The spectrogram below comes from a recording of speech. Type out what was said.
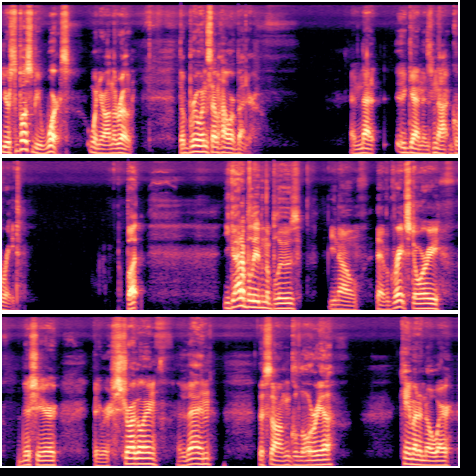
You're supposed to be worse when you're on the road. The Bruins somehow are better. And that, again, is not great. But you got to believe in the Blues. You know, they have a great story this year. They were struggling. Then the song Gloria came out of nowhere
